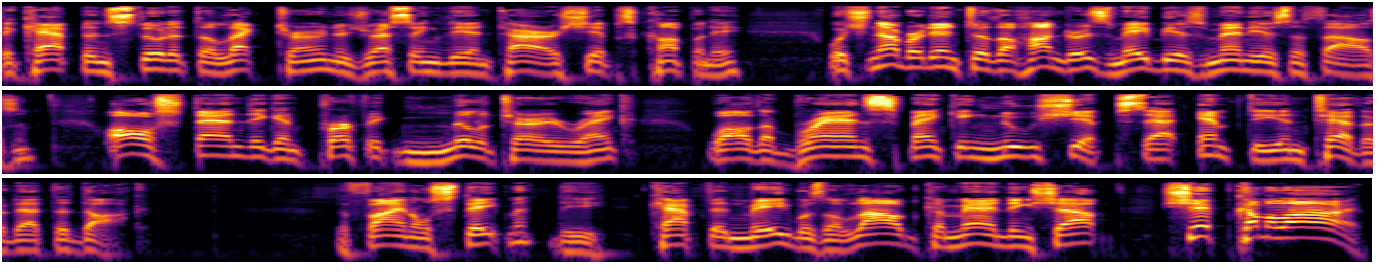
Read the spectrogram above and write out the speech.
The captain stood at the lectern addressing the entire ship's company which numbered into the hundreds, maybe as many as a thousand, all standing in perfect military rank, while the brand spanking new ship sat empty and tethered at the dock. The final statement the captain made was a loud commanding shout, Ship, come alive!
